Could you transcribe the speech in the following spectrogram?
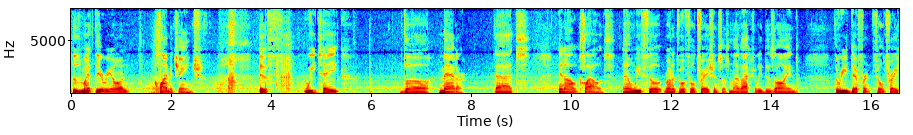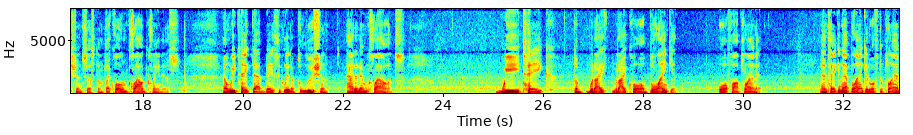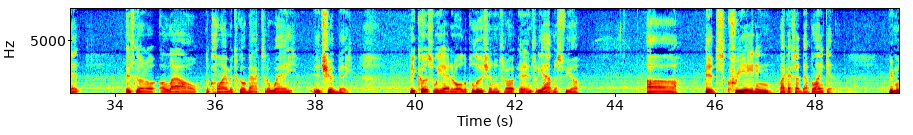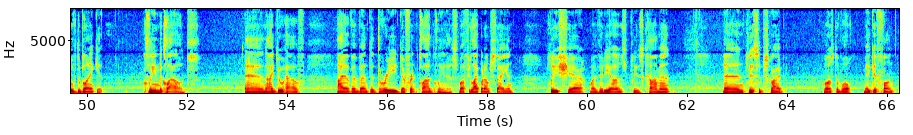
This is my theory on climate change. If we take the matter that's in our clouds and we fill, run it through a filtration system, I've actually designed three different filtration systems. I call them cloud cleaners. And we take that basically the pollution out of them clouds. We take the what I what I call a blanket off our planet. And taking that blanket off the planet, it's going to allow the climate to go back to the way it should be. Because we added all the pollution into the, into the atmosphere, uh, it's creating, like I said, that blanket. Remove the blanket, clean the clouds. And I do have, I have invented three different cloud cleaners. Well, if you like what I'm saying, Please share my videos, please comment, and please subscribe. Most of all, make it fun.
